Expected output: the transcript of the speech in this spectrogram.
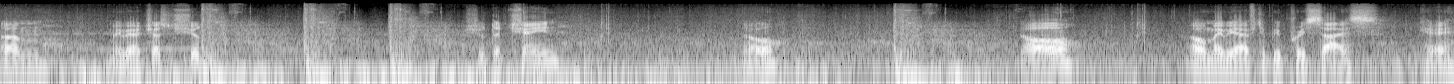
Um, maybe I just shoot shoot the chain. No. No. Oh, maybe I have to be precise. Okay.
